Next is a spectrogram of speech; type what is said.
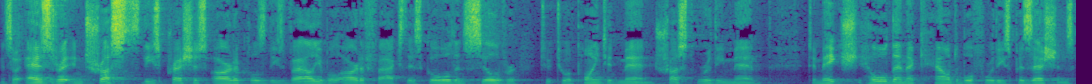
And so Ezra entrusts these precious articles, these valuable artifacts, this gold and silver, to, to appointed men, trustworthy men, to make, hold them accountable for these possessions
